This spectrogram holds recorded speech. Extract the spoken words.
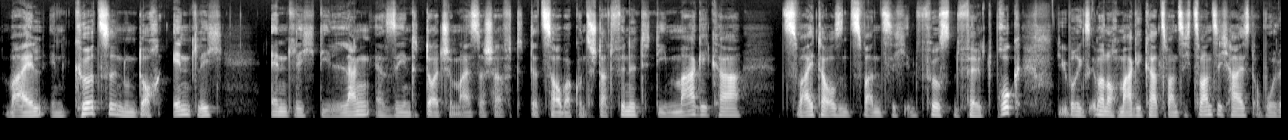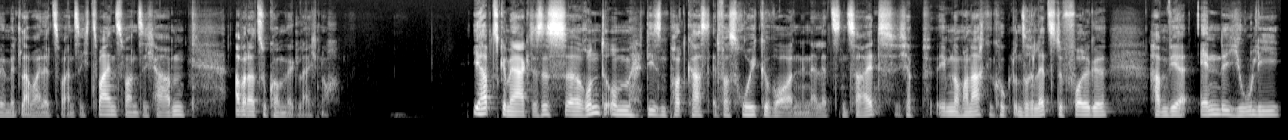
Weil in Kürze nun doch endlich, endlich die lang ersehnte deutsche Meisterschaft der Zauberkunst stattfindet, die Magica 2020 in Fürstenfeldbruck, die übrigens immer noch Magica 2020 heißt, obwohl wir mittlerweile 2022 haben. Aber dazu kommen wir gleich noch. Ihr habt es gemerkt, es ist äh, rund um diesen Podcast etwas ruhig geworden in der letzten Zeit. Ich habe eben nochmal nachgeguckt, unsere letzte Folge haben wir Ende Juli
